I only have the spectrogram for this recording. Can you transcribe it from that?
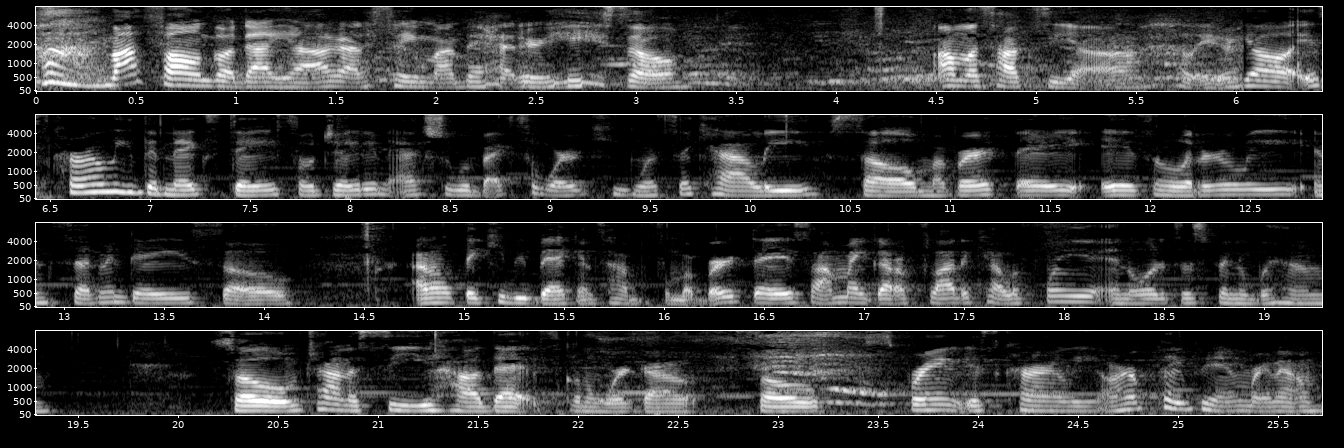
my phone go die, y'all. I gotta save my battery. So I'm gonna talk to y'all later. Y'all, it's currently the next day. So Jaden actually went back to work. He went to Cali. So my birthday is literally in seven days. So I don't think he'll be back in time before my birthday. So I might gotta fly to California in order to spend it with him. So I'm trying to see how that's gonna work out. So Spring is currently on her playpen right now.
